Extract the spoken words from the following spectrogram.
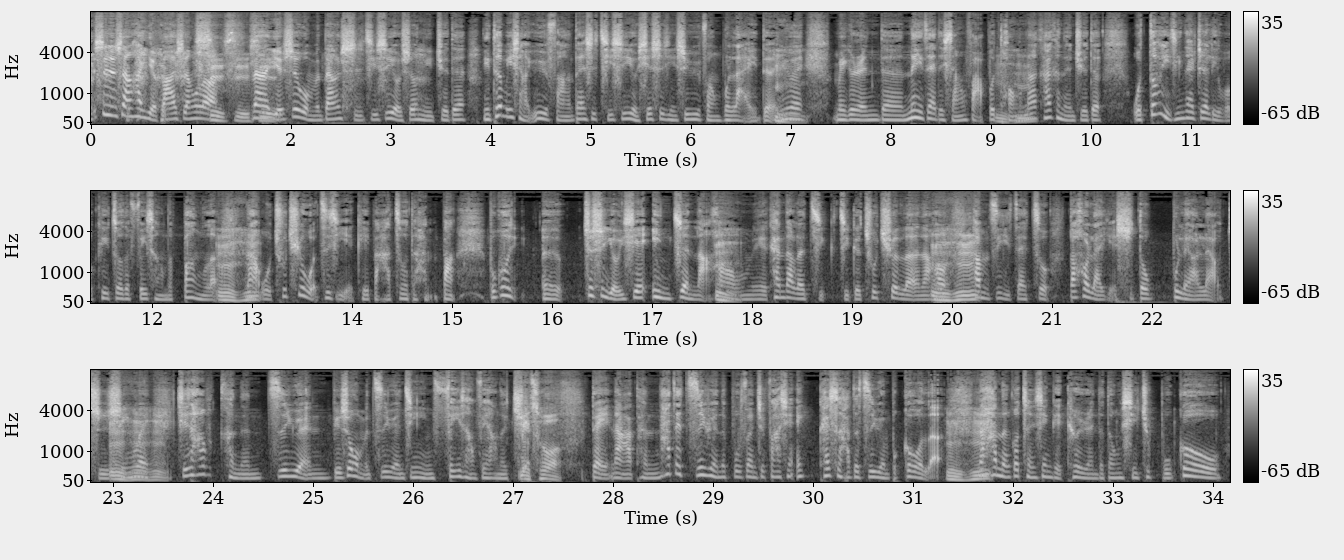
事实上，它也发生了。是是是那也是我们当时其实有时候你觉得你特别想预防，但是其实有些事情是预防不来的，因为每个人的内在的想法不同。那他可能觉得我都已经在这里，我可以做的非常的棒了。那我出去我自己也可以把它做的很棒。不过呃，就是有一些印证啦，哈、我们也看到了几几个出去了，然后他们自己在做，到后来也是都不了了之，是因为其实他可能资源，比如说我们资源经营非常非常的久没，错，对，那可能他在资源的部分就发现，哎，开始他的资源不够了，嗯那他能够呈现给客人的东西就不够。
